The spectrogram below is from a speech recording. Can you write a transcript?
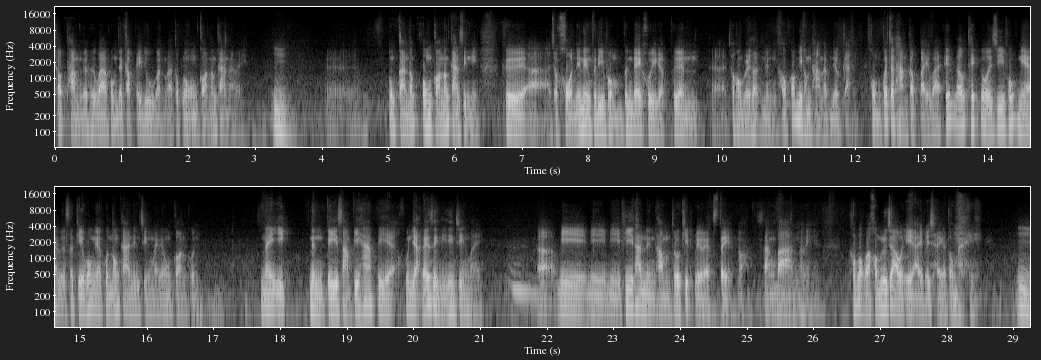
ชอบทำก็คือว่าผมจะกลับไปดูก่อนว่าตกลงองค์กรต้องการอะไร อืมตรงการต้ององค์กรต้องการสิ่งนี้ คืออ่าจะโคดนิดนึงพอดีผมเพิ่งได้คุยกับเพื่อนเอ่อเจ้าของบริษัทหนึ่งเขาก็มีคำถามแบบเดียวกัน ผมก็จะถามกลับไปว่าเอ๊ะแล้วเทคโนโลยีพวกเนี้ยหรือสกิลพวกเนี้ยคุณต้องการจริงๆไหมในองค์กรคุณ ในอีกหนึ่งปีสามปีห้าปีอะคุณอยากได้สิ่งนี้จริงๆไหมเอ่อมีมีมีพี่ท่านหนึ่งทำธุรกิจ real estate เนาะ สร้างบ้านอะไรเงี้ยเขาบอกว่าเขาไม่รู้จะเอา AI ไปใช้กับตรงไหนอืม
